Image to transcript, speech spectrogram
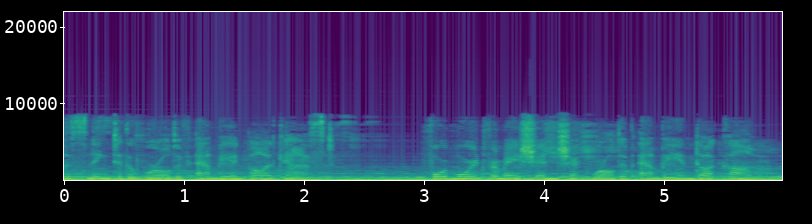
Listening to the World of Ambient podcast. For more information, check worldofambient.com.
